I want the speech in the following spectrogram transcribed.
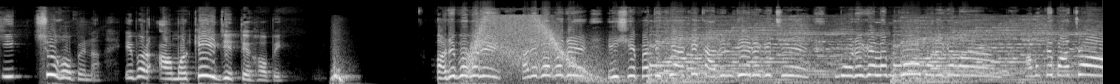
কিচ্ছু হবে না। এবার আমাকেই যেতে হবে। আরে বাবা রে, আরে বাবা রে, এই শেফা দেখি আগে কারেন্ট দিয়ে রেখেছে। মরে গেলাম গো, মরে গেলাম। আমাকে বাঁচাও।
